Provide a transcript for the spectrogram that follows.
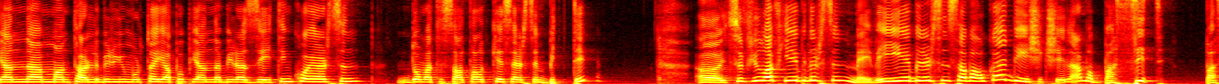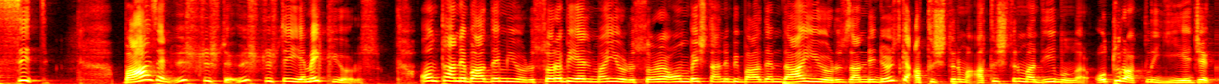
yanına mantarlı bir yumurta yapıp yanına biraz zeytin koyarsın. Domates salatalık kesersin bitti. Ee, sırf yulaf yiyebilirsin. Meyve yiyebilirsin sabah. O kadar değişik şeyler ama basit. Basit. Bazen üst üste üst üste yemek yiyoruz. 10 tane badem yiyoruz, sonra bir elma yiyoruz, sonra 15 tane bir badem daha yiyoruz. Zannediyoruz ki atıştırma. Atıştırma değil bunlar. Oturaklı yiyecek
